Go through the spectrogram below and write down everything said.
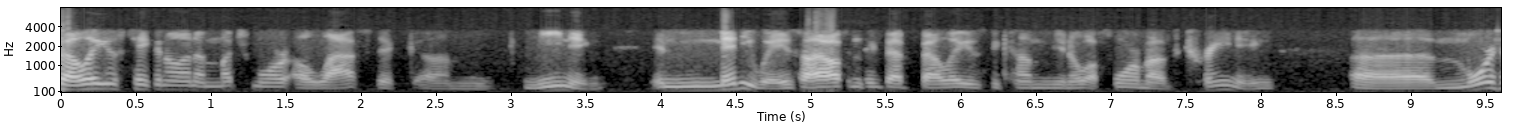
ballet has taken on a much more elastic um, meaning. In many ways, I often think that ballet has become, you know, a form of training uh, more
